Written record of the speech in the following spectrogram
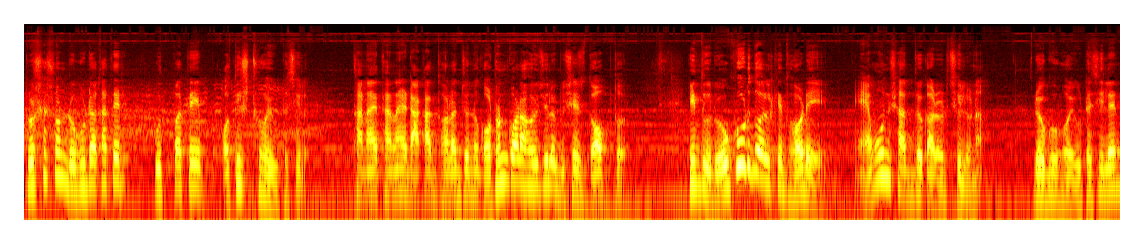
প্রশাসন রঘু ডাকাতের উৎপাতে অতিষ্ঠ হয়ে উঠেছিল। থানায় থানায় ডাকাত ধরার জন্য গঠন করা হয়েছিল বিশেষ দপ্তর। কিন্তু রঘুর দলকে ধরে এমন সাধ্য কারোর ছিল না। রঘু হয়ে উঠেছিলেন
